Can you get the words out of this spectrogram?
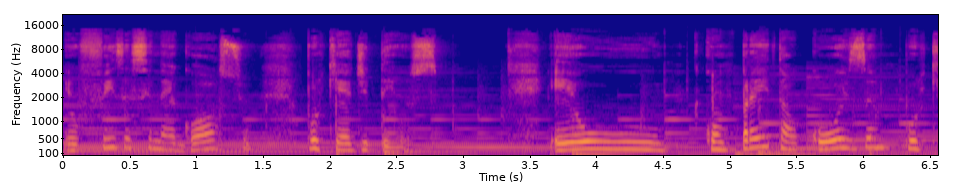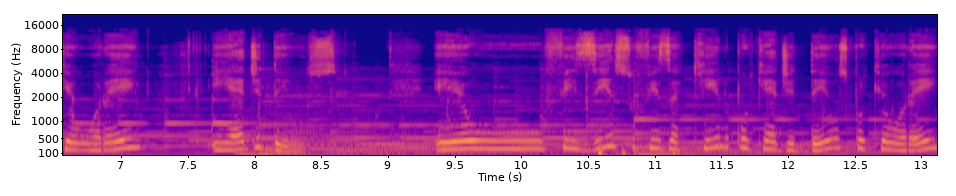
eu fiz esse negócio porque é de Deus. Eu comprei tal coisa porque eu orei e é de Deus eu fiz isso, fiz aquilo porque é de Deus, porque orei,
